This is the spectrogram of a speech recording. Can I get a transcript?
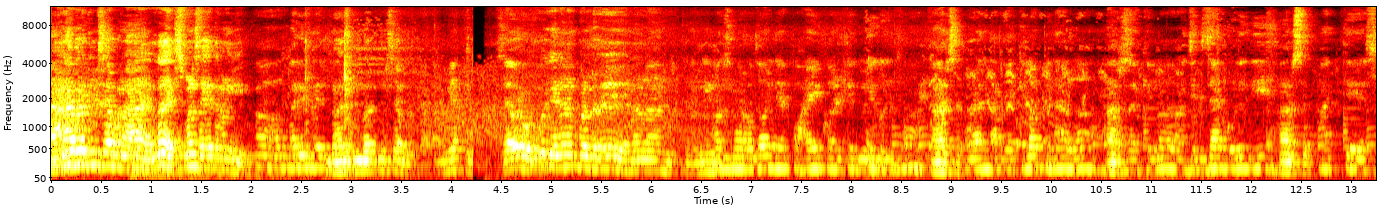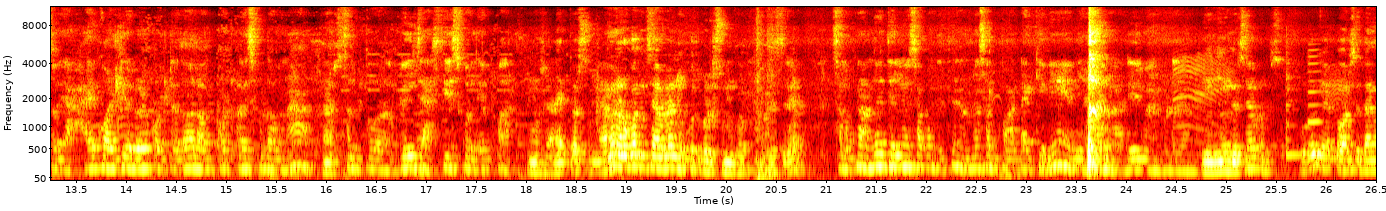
ನಾನೇ ಬರ್ತೀನಿ ಸಾಬ್ರ ನಾ ಎಲ್ಲ ಎಕ್ಸ್ಪೀರಿಯನ್ಸ್ ಆಗೈತೆ ನನಗೆ ಬರೀ ಬರ್ತೀನಿ ಬರ್ತೀನಿ ಸಾಬ್ರ. ಸಾಬ್ರ ಹುಡುಗ ಏನೇನು ಅನ್ಕೊಂಡ್ರಿ? ಏನಾನ ಹೈ ಕ್ವಾಲಿಟಿ ಗುಳಿಗಳು ಹಾಂ ಸರ್ ಅರ್ಧ ಕಿಲೋ ಪಿನಾಲ್ ಅರ್ಧ ಕಿಲೋ ಜಿಗ್ಜಾಗ್ ಗುಳಿಗೆ ಹಾಂ ಸರ್ ಮತ್ತೆ ಸೊ ಹೈ ಕ್ವಾಲಿಟಿ ಬೆಳ್ಕೊಟ್ಟದ ಅವ್ನು ಕೊಟ್ಟು ಕಳಿಸ್ಬಿಡವನ ಸ್ವಲ್ಪ ಬಿಲ್ ಜಾಸ್ತಿ ಇಸ್ಕೊಳ್ಳಿಯಪ್ಪ ಹ್ಞೂ ಸರ್ ಆಯ್ತು ಸರ್ ನಾನು ನೋಡ್ಕೊತೀನಿ ಸಾಹೇಬ್ರ ನೀವು ಕೂತ್ಬಿಡಿ ಸುಮ್ಮನೆ ಹೆಸ್ರಿ ಸ್ವಲ್ಪ ನಂದು ತಲೆ ಸಾಕೊಂತೈತಿ ನನ್ನ ಸ್ವಲ್ಪ ಆಟ ಹಾಕಿನಿ ಡೀಲ್ ಮಾಡ್ಬಿಡ ಈಗ ಹಿಂಗೆ ಹುಡುಗ ಯಾಕೆ ವರ್ಷದಾಗ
